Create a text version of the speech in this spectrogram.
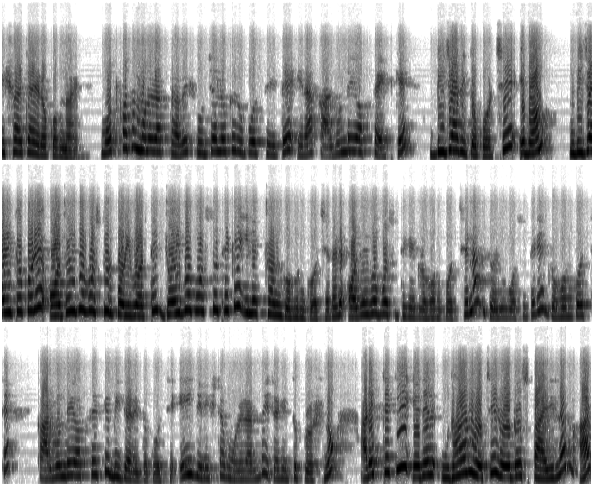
বিষয়টা এরকম নয়। মোট কথা মনে রাখতে হবে, সূর্যালোকের উপস্থিতিতে এরা কার্বন ডাই অক্সাইডকে বিজারিত করছে, এবং বিজারিত করে অজৈব বস্তুর পরিবর্তে জৈব বস্তু থেকে ইলেকট্রন গ্রহণ করছে। তাহলে অজৈব বস্তু থেকে গ্রহণ করছে না, জৈব বস্তু থেকে গ্রহণ করছে কার্বন ডাই অক্সাইডকে বিজারিত করছে। এই জিনিসটা মনে রাখবে, এটা কিন্তু প্রশ্ন। আরেকটা কি, এদের উদাহরণ হচ্ছে রোডোস্পাইরিলাম আর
